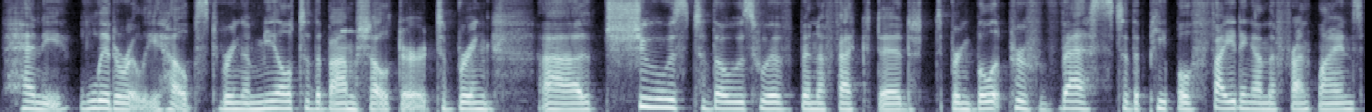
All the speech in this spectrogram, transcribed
penny literally helps to bring a meal to the bomb shelter, to bring uh, shoes to those who have been affected, to bring bulletproof vests to the people fighting on the front lines.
